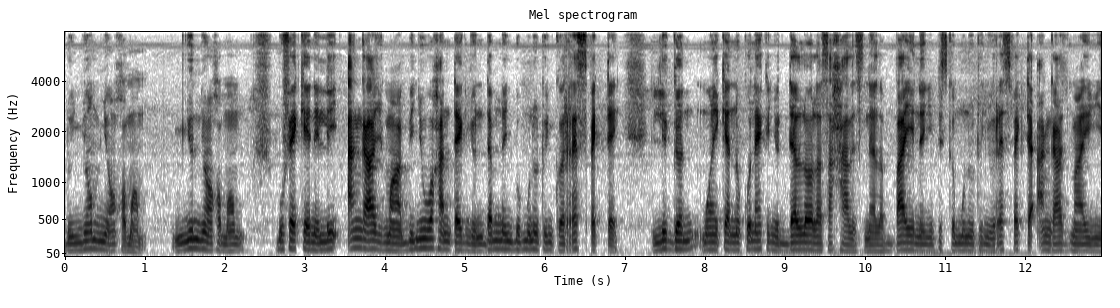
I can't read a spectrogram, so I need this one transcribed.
du ñun ñoo ko bu fekkee ne li engagement bi ñu waxanteeg ñun dem nañ ba mënatuñ ko respecter li gën mooy kenn ku nekk ñu la sa la respecter engagement yi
